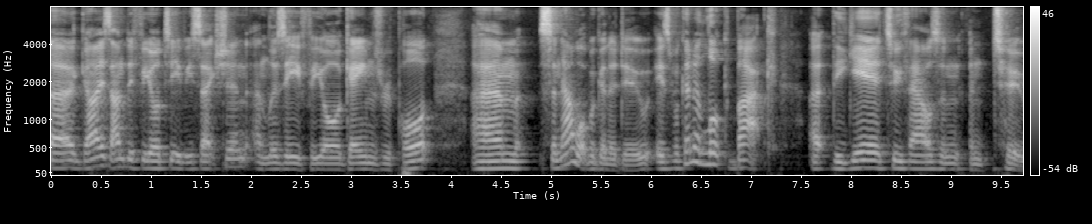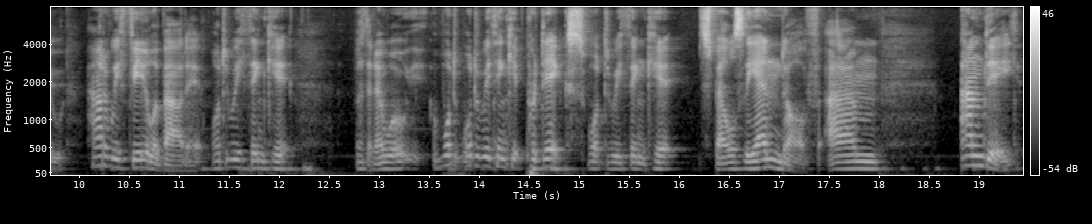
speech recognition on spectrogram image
uh, guys. Andy for your TV section and Lizzie for your games report. Um, so now what we're going to do is we're going to look back at the year 2002. How do we feel about it? What do we think it? I don't know. What what, do we think it predicts? What do we think it spells the end of? Um, Andy,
